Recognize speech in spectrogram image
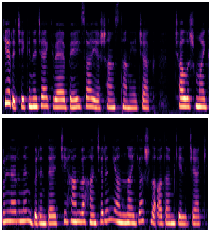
geri çekinecek ve Beyza'ya şans tanıyacak. Çalışma günlerinin birinde Cihan ve Hançer'in yanına yaşlı adam gelecek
